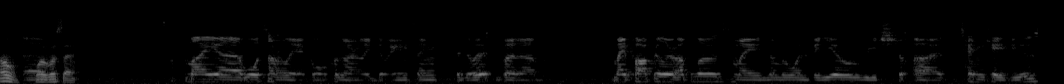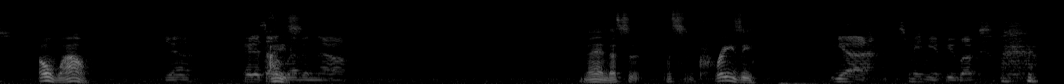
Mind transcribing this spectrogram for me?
oh, what Um, was that? My uh, well, it's not really a goal because I'm not really doing anything to do it, but um, my popular uploads, my number one video reached uh 10k views. Oh, wow. Yeah, and it's at Nice. 11 now. Man, that's, that's crazy. Yeah, it's made me a few bucks.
